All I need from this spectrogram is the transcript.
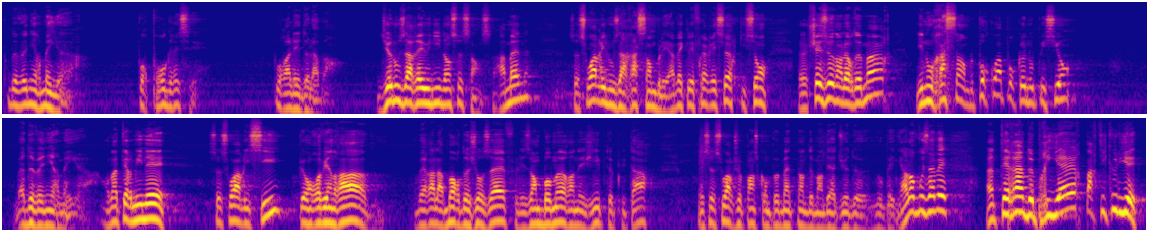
pour devenir meilleur, pour progresser, pour aller de l'avant. Dieu nous a réunis dans ce sens. Amen. Ce soir, il nous a rassemblés avec les frères et sœurs qui sont euh, chez eux dans leur demeure. Il nous rassemble. Pourquoi? Pour que nous puissions ben, devenir meilleurs. On va terminer ce soir ici, puis on reviendra on verra la mort de Joseph, les embaumeurs en Égypte plus tard. Mais ce soir, je pense qu'on peut maintenant demander à Dieu de nous bénir. Alors vous avez un terrain de prière particulier.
